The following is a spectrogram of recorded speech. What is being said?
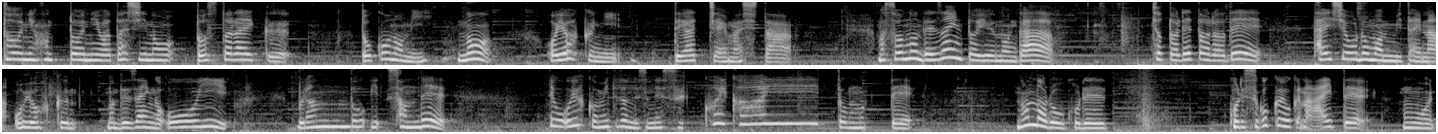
当に本当に私のドストライクド好みのお洋服に出会っちゃいました、まあ、そのデザインというのがちょっとレトロで大正ロマンみたいなお洋服のデザインが多いブランドさんででお洋服を見てたんですね。すっごい可愛いと思って。なんだろうこれ。これすごく良くないってもう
